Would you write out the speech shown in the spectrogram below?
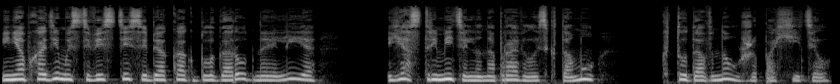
и необходимость вести себя как благородная Лия — я стремительно направилась к тому, кто давно уже похитил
